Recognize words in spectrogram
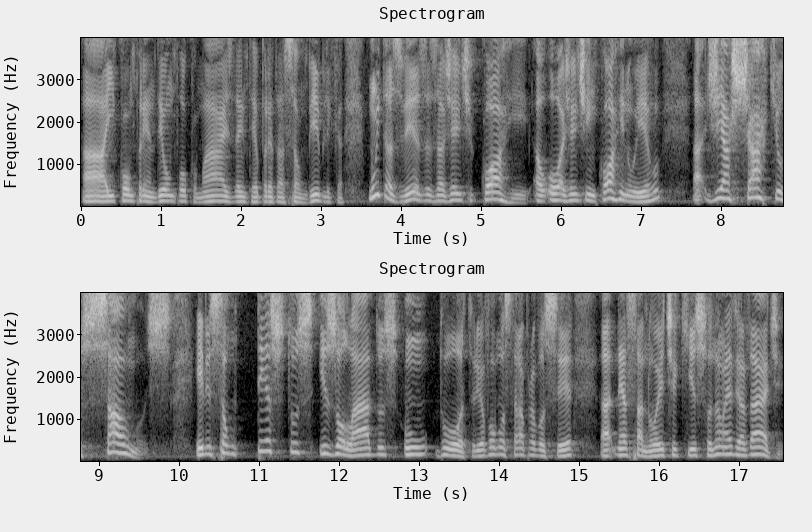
ah, e compreender um pouco mais da interpretação bíblica, muitas vezes a gente corre, ou a gente incorre no erro ah, de achar que os salmos, eles são textos isolados um do outro. E eu vou mostrar para você ah, nessa noite que isso não é verdade.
